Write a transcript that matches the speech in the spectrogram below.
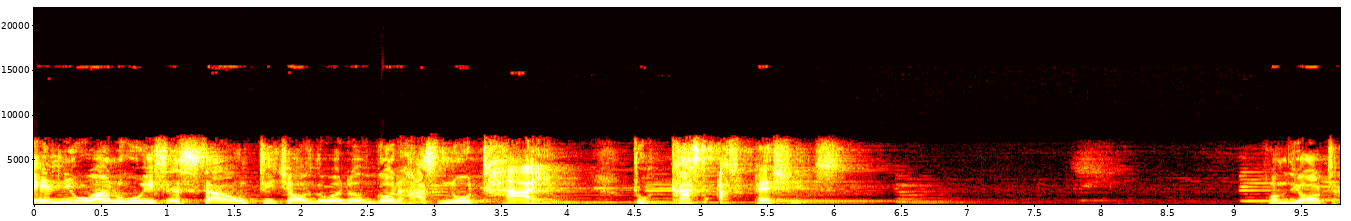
anyone who is a sound teacher of the Word of God has no time to cast aspersions from the altar.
